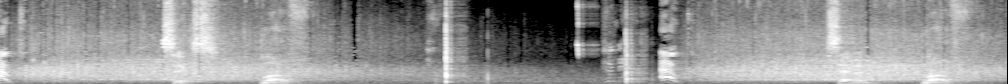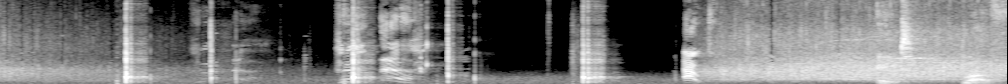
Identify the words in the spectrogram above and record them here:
Out. Six, love. Out. Seven, love. Out. Eight, love.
